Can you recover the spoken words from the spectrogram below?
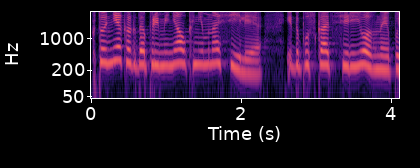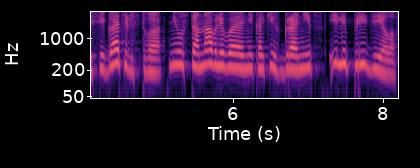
кто некогда применял к ним насилие – и допускать серьезные посягательства, не устанавливая никаких границ или пределов.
